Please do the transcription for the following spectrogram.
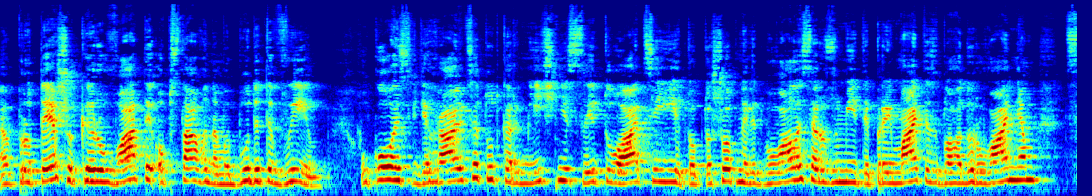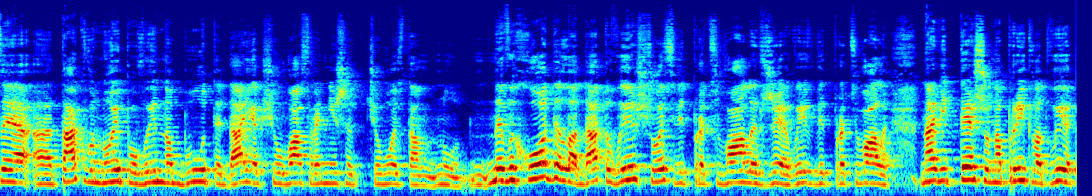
Е, про те, що керувати обставинами будете ви. У когось відіграються тут кармічні ситуації. Тобто, щоб не відбувалося, розумієте, приймайте з благодаруванням. Це е, так воно і повинно бути. Да? Якщо у вас раніше чогось там ну не виходило, да, то ви щось відпрацювали вже. Ви відпрацювали навіть те, що, наприклад, ви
